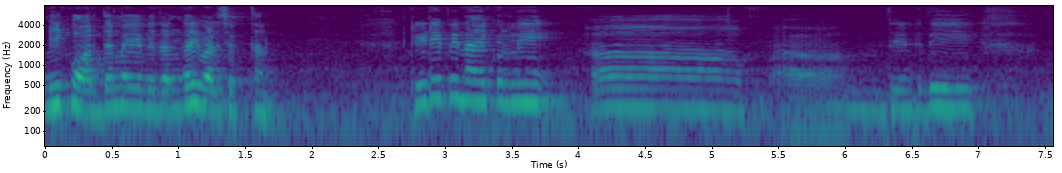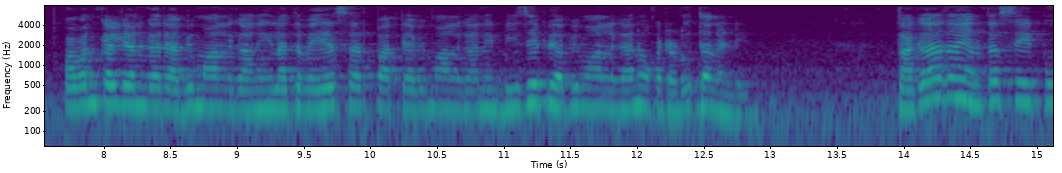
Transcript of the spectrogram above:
మీకు అర్థమయ్యే విధంగా ఇవాళ చెప్తాను. టీడీపీ నాయకుల్ని ఏంటిది పవన్ కళ్యాణ్ గారి అభిమానులు కానీ లేకపోతే వైఎస్ఆర్ పార్టీ అభిమానులు కానీ బీజేపీ అభిమానులు కానీ ఒకటి అడుగుతానండి. తగాదా ఎంతసేపు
